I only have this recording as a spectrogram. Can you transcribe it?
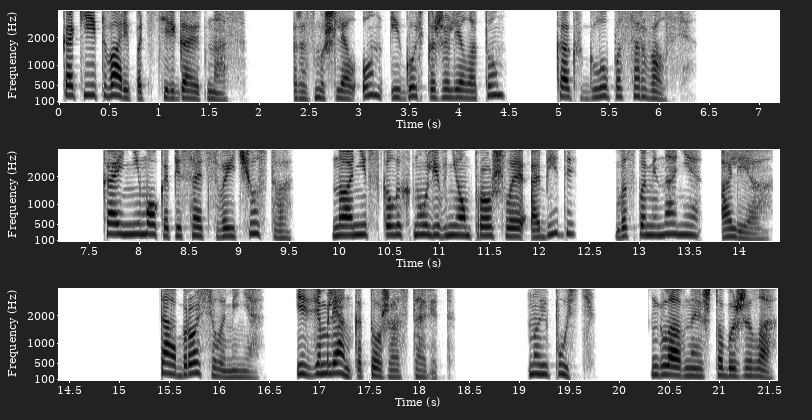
Какие твари подстерегают нас? Размышлял он и горько жалел о том, как глупо сорвался. Кай не мог описать свои чувства, но они всколыхнули в нем прошлые обиды, воспоминания о Леа. Та бросила меня, и землянка тоже оставит. Ну и пусть. Главное, чтобы жила,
